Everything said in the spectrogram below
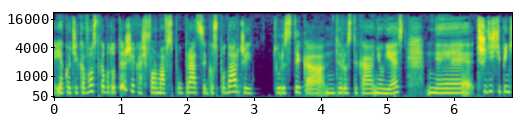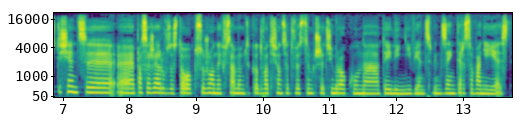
Jako ciekawostka, bo to też jakaś forma współpracy gospodarczej, turystyka, turystyka nią jest. 35 e, tysięcy e, pasażerów zostało obsłużonych w samym tylko 2023 roku na tej linii, więc, więc zainteresowanie jest.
